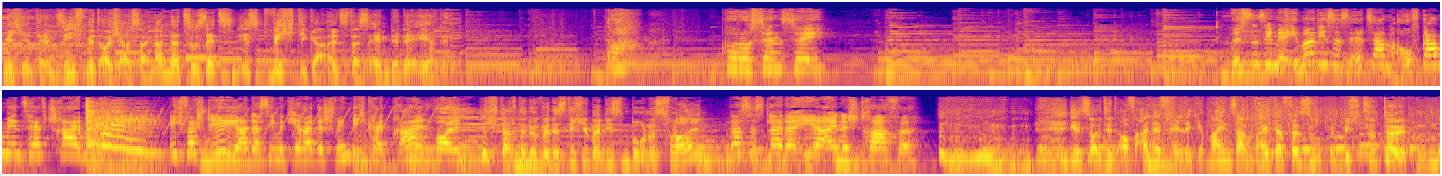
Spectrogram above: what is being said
Mich intensiv mit euch auseinanderzusetzen, ist wichtiger als das Ende der Erde. Koro-Sensei. Müssen Sie mir immer diese seltsamen Aufgaben ins Heft schreiben? Ich verstehe ja, dass Sie mit Ihrer Geschwindigkeit prahlen wollen. Ich dachte, du würdest dich über diesen Bonus freuen. Das ist leider eher eine Strafe. Ihr solltet auf alle Fälle gemeinsam weiter versuchen, mich zu töten.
